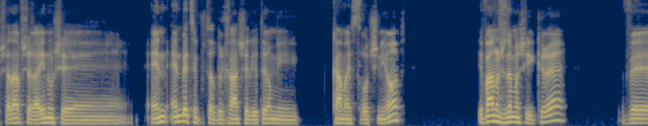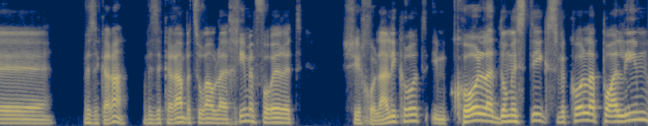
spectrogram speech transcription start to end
שלב שראינו שאין אין בעצם קבוצת בריחה של יותר מכמה עשרות שניות, הבנו שזה מה שיקרה, ו... וזה קרה. וזה קרה בצורה אולי הכי מפוארת שיכולה לקרות, עם כל הדומסטיקס וכל הפועלים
